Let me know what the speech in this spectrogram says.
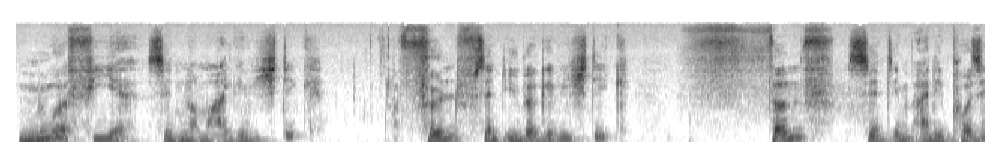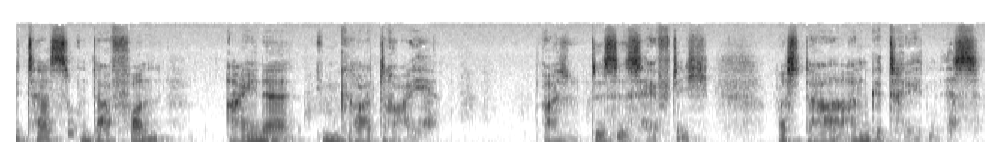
nur vier sind normalgewichtig, fünf sind übergewichtig, fünf sind im Adipositas und davon einer im Grad 3. Also das ist heftig, was da angetreten ist.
